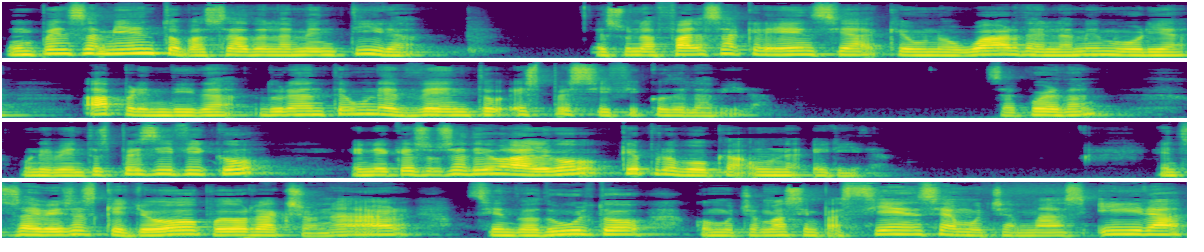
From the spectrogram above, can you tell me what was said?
Un pensamiento basado en la mentira es una falsa creencia que uno guarda en la memoria aprendida durante un evento específico de la vida. ¿Se acuerdan? Un evento específico en el que sucedió algo que provoca una herida. Entonces hay veces que yo puedo reaccionar siendo adulto con mucho más impaciencia, mucha más ira,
